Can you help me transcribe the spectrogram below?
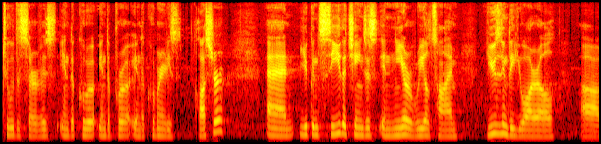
to the service in the, in the, in the Kubernetes cluster. And you can see the changes in near real time using the URL uh,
